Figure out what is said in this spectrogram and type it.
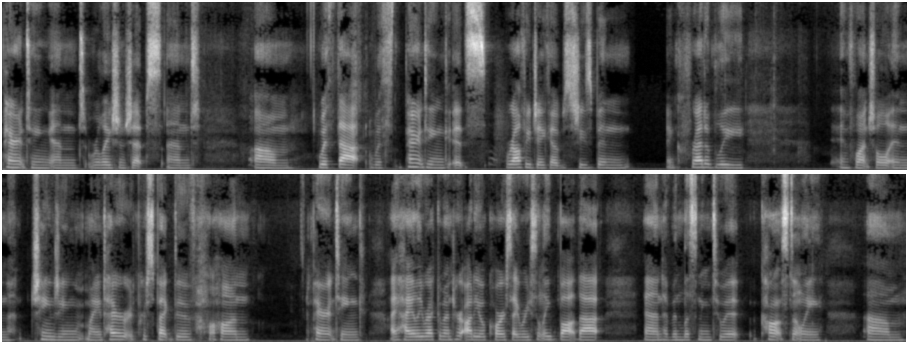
parenting and relationships and um, with that, with parenting, it's Ralphie Jacobs. She's been incredibly influential in changing my entire perspective on parenting. I highly recommend her audio course. I recently bought that and have been listening to it constantly. Um,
